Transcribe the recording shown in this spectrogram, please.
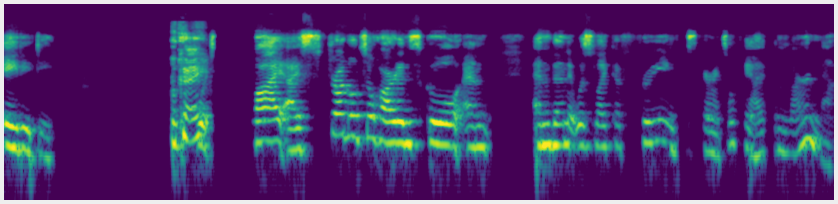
ADD. Okay. Which why I struggled so hard in school. And, and then it was like a freeing experience. Okay. I can learn now.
